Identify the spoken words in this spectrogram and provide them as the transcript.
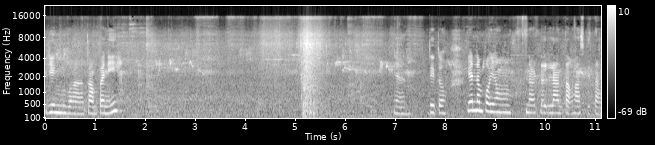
Jinhua Company. Yan. Dito. Yan lang po yung North Lantau Hospital.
